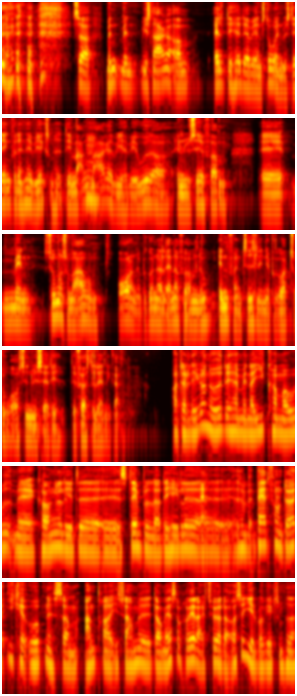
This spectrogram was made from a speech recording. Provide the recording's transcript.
Okay. så, men, men vi snakker om, alt det her, der er en stor investering for den her virksomhed. Det er mange mm. markeder, vi har været ude og analysere for dem. Øh, men summa summarum, ordrene begynder at lande for dem nu, inden for en tidslinje på godt to år siden, vi satte det første land i gang. Og der ligger noget i det her med, når I kommer ud med kongeligt øh, stempel og det hele. Ja. Øh, altså, hvad er det for nogle døre, I kan åbne som andre i samme... Der er masser af private aktører, der også hjælper virksomheder.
